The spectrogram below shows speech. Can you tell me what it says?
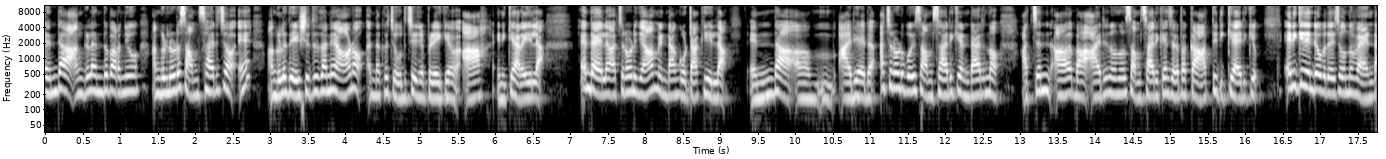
എന്താ? അങ്കിൾ എന്ത് പറഞ്ഞു? അങ്കിളിനോട് സംസാരിച്ചോ? ഏ അങ്കിൾ ദേഷ്യത്തിൽ തന്നെയാണോ? എന്നൊക്കെ ചോദിച്ചു കഴിഞ്ഞപ്പോഴേക്കും ആ എനിക്കറിയില്ല. എന്തായാലും അച്ഛനോട് ഞാൻ മിണ്ടാൻ കൂട്ടാക്കിയില്ല. എന്താ ആര്യ ഇത്? അച്ഛനോട് പോയി സംസാരിക്കണ്ടായിരുന്നോ? അച്ഛൻ ആ ആര്യനൊന്നും സംസാരിക്കാൻ ചിലപ്പോൾ കാത്തിരിക്കുമായിരിക്കും എനിക്ക് നിന്റെ ഉപദേശമൊന്നും വേണ്ട.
